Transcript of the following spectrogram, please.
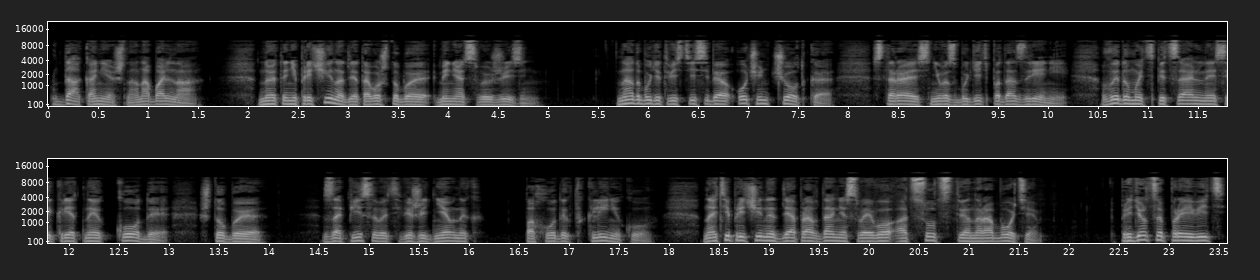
Да, конечно, она больна, но это не причина для того, чтобы менять свою жизнь. Надо будет вести себя очень четко, стараясь не возбудить подозрений, выдумать специальные секретные коды, чтобы записывать в ежедневных походах в клинику, найти причины для оправдания своего отсутствия на работе. Придется проявить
